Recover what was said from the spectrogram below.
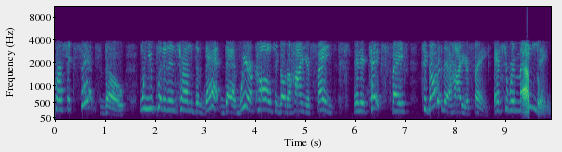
perfect sense, though, when you put it in terms of that, that we are called to go to higher faith, and it takes faith to go to that higher faith and to remain there. Absolutely.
